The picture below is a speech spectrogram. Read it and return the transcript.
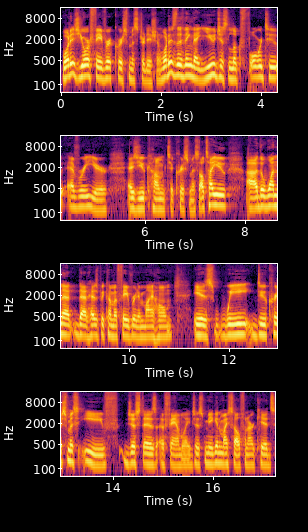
What is your favorite Christmas tradition? What is the thing that you just look forward to every year as you come to Christmas? I'll tell you uh, the one that that has become a favorite in my home is we do Christmas Eve just as a family, just Megan myself and our kids.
